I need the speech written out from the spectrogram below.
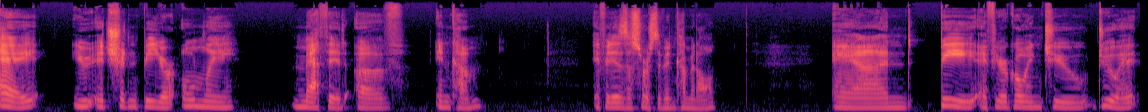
a you it shouldn't be your only method of income if it is a source of income at all. And b if you're going to do it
